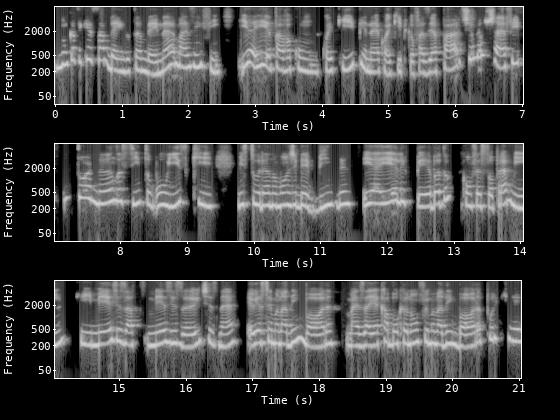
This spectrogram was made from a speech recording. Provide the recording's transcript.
Nunca fiquei sabendo também, né? Mas enfim. E aí eu tava com, com a equipe, né? Com a equipe que eu fazia parte, e o meu chefe tornando assim o uísque, misturando um monte de bebida. E aí ele, bêbado, confessou pra mim que meses, meses antes, né? Eu ia ser mandada embora, mas aí acabou que eu não fui mandada embora porque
